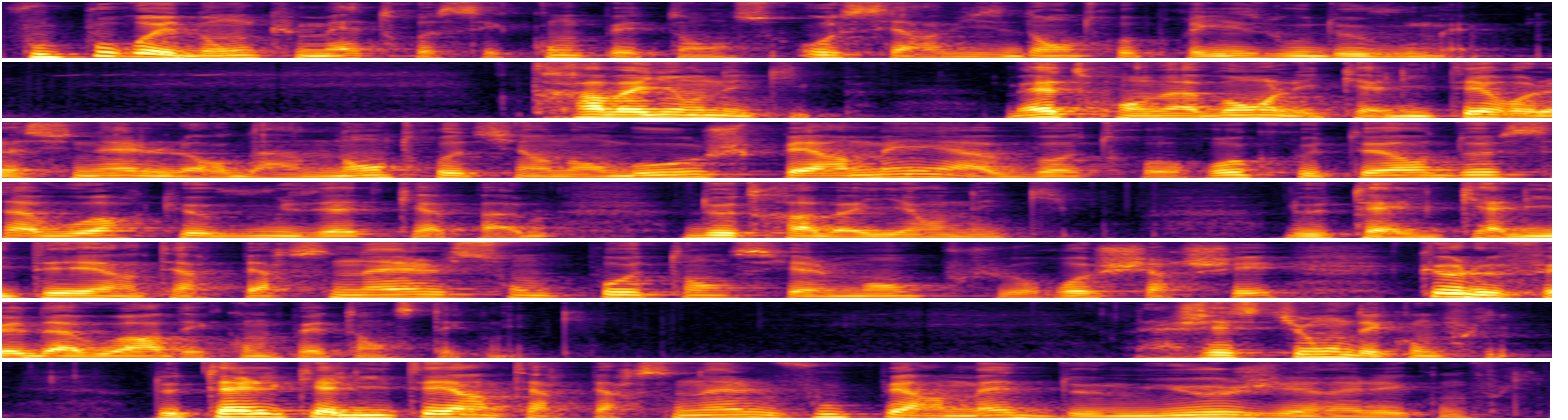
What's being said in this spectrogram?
Vous pourrez donc mettre ces compétences au service d'entreprise ou de vous-même. Travailler en équipe. Mettre en avant les qualités relationnelles lors d'un entretien d'embauche permet à votre recruteur de savoir que vous êtes capable de travailler en équipe. De telles qualités interpersonnelles sont potentiellement plus recherchées que le fait d'avoir des compétences techniques. La gestion des conflits. De telles qualités interpersonnelles vous permettent de mieux gérer les conflits.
